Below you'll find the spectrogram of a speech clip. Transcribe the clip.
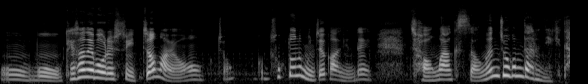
어, 뭐 계산해 버릴 수 있잖아요. 그죠? 그럼 속도는 문제가 아닌데 정확성은 조금 다른 얘기다.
